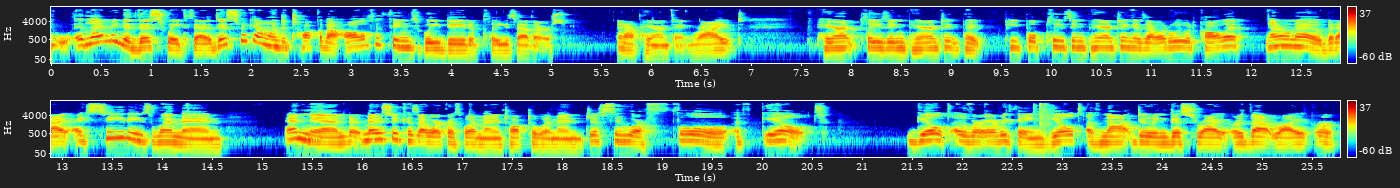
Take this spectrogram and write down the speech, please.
It led me to this week, though. This week, I wanted to talk about all the things we do to please others in our parenting, right? Parent pleasing parenting, people pleasing parenting, is that what we would call it? I don't know, but I, I see these women and men, but mostly because I work with women and talk to women, just who are full of guilt. Guilt over everything, guilt of not doing this right or that right, or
